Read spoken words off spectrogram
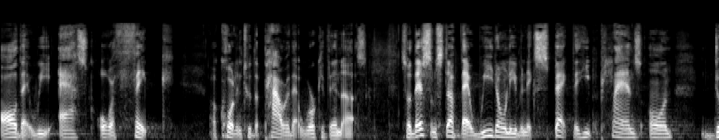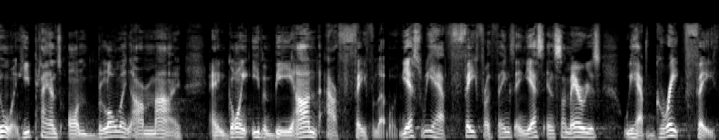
all that we ask or think according to the power that worketh in us. So there's some stuff that we don't even expect that he plans on doing. He plans on blowing our mind and going even beyond our faith level. Yes, we have faith for things, and yes, in some areas we have great faith,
